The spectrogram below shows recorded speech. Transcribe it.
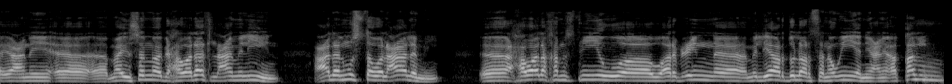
يعني آه، آه، ما يسمى بحوالات العاملين على المستوى العالمي آه، حوالي 540 مليار دولار سنويا يعني أقل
